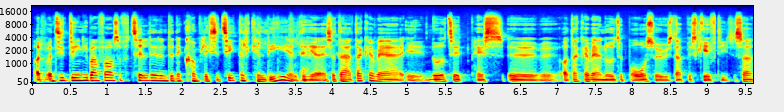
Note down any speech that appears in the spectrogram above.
Og det, det er egentlig bare for os at fortælle det, den, den kompleksitet, der kan ligge i alt ja. det her. Altså, der, der kan være øh, noget til et pas, øh, og der kan være noget til borgerservice, der er beskæftigelse. Så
